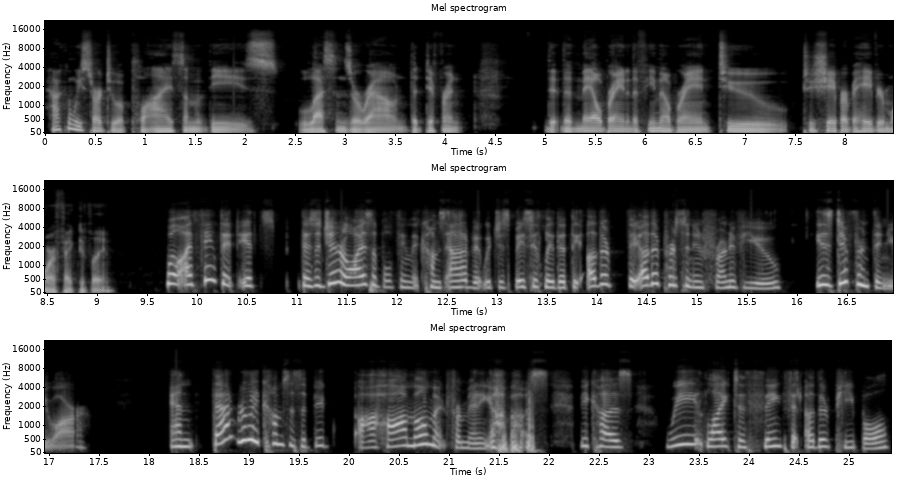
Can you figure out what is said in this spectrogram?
how can we start to apply some of these lessons around the different the, the male brain and the female brain to to shape our behavior more effectively? Well, I think that it's there's a generalizable thing that comes out of it, which is basically that the other the other person in front of you is different than you are. And that really comes as a big aha moment for many of us because we like to think that other people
